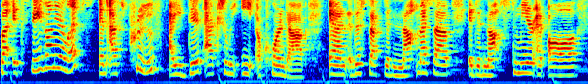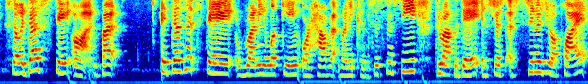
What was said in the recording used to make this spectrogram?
but it stays on your lips and as proof, I did actually eat a corn dog and this stuff did not mess up. It did not smear at all. So it does stay on, but it doesn't stay runny looking or have that runny consistency throughout the day. It's just as soon as you apply it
